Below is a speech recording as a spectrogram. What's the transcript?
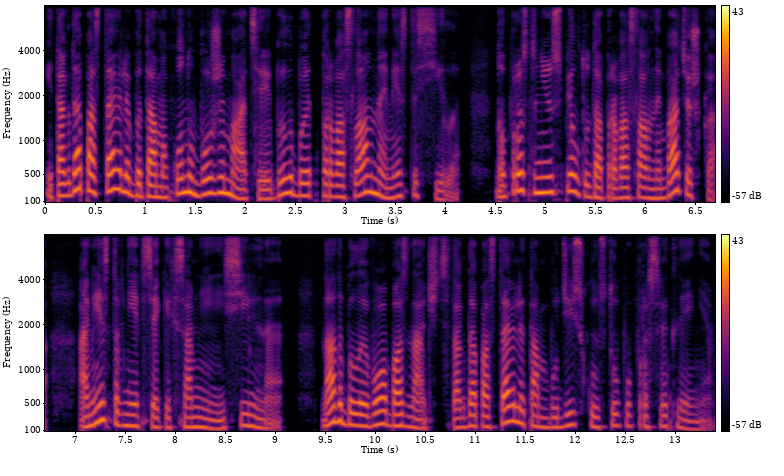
И тогда поставили бы там икону Божьей Матери, было бы это православное место силы. Но просто не успел туда православный батюшка, а место, вне всяких сомнений, сильное. Надо было его обозначить, и тогда поставили там буддийскую ступу просветления.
